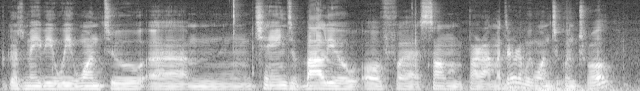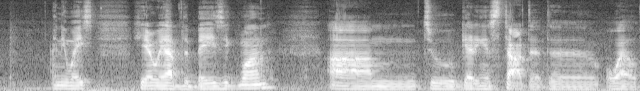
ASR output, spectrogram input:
because maybe we want to um, change the value of uh, some parameter we want to control. Anyways here we have the basic one um, to getting started uh, well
